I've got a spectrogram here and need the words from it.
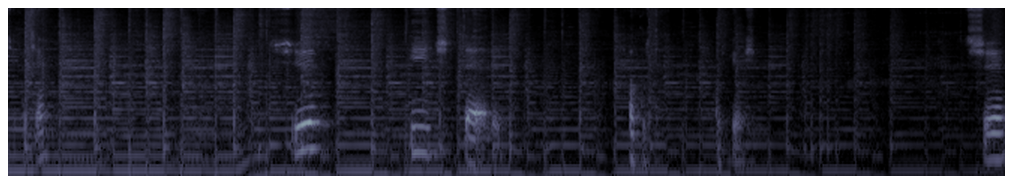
Czekajcie. Trzy i cztery. O kurde, się. Trzy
